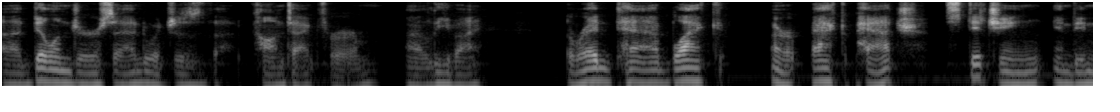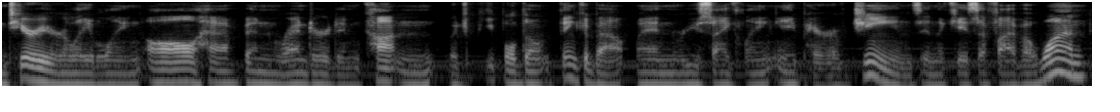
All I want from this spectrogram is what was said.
uh, Dillinger said, which is the contact for uh, Levi. The red tab, black or back patch, stitching, and interior labeling all have been rendered in cotton, which people don't think about when recycling a pair of jeans. In the case of 501,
